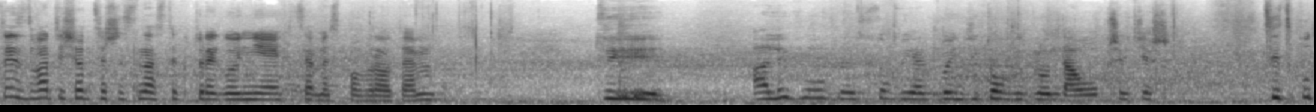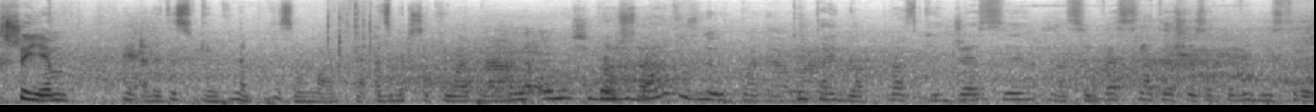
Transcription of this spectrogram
To jest 2016, którego nie chcemy z powrotem. Ty, ale wyobraź sobie, jak będzie to wyglądało przecież. Cyc pod szyjem. Ej, ale te sukienki naprawdę są ładne. A zobaczcie, jakie ładne. one się będzie bardzo źle układały. Tutaj dla praskiej Jessy na Sylwestra też jest odpowiedni strój.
